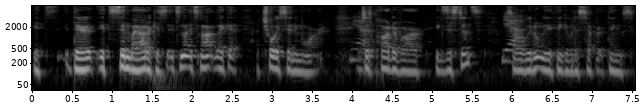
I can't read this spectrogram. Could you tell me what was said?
it's there it's symbiotic. It's, it's not it's not like a, a choice anymore. Yeah. It's just part of our existence. Yeah. So we don't really think of it as separate things.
